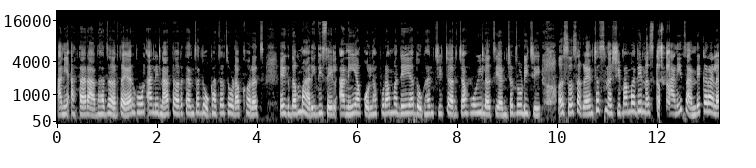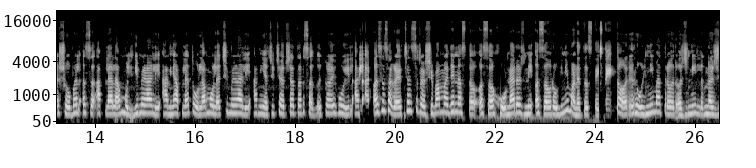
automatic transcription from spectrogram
आणि आता राधा जर तयार होऊन आली ना तर त्यांचा दोघाचा जोडा खरंच एकदम भारी दिसेल आणि या कोल्हापुरामध्ये या दोघांची चर्चा होईलच यांच्या जोडीची. असं सगळ्यांच्याच नशिबामध्ये नसतं. आणि चांदेकराला शोभल असं आपल्याला मुलगी मिळाली आणि आपल्या तोला मोलाची मिळाली आणि याची चर्चा तर सगळीकडे होईल असं सगळ्यांच्याच नशिबामध्ये नसतं. असं होणार रजनी असं रोहिणी म्हणत असते. तर रोहिणी मात्र रजनी नज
